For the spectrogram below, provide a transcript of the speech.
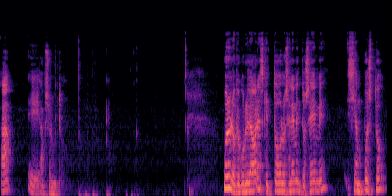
a absoluto. Bueno, lo que ha ocurrido ahora es que todos los elementos M se han puesto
